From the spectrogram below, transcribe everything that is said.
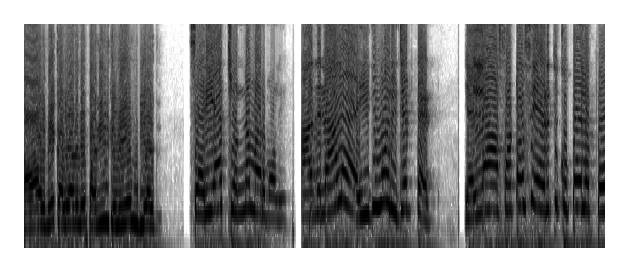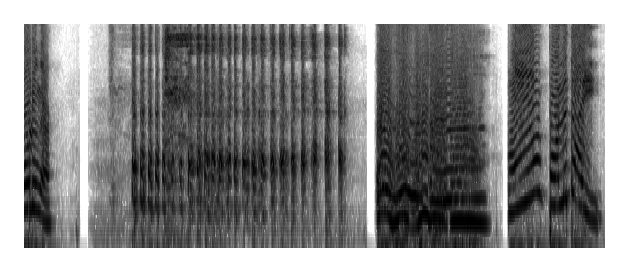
யாருமே கல்யாணமே பண்ணிருக்கவே முடியாது. சரியா சொன்ன மருமொழி. அதனால இதுவும் ரிஜெக்டட் எல்லா போட்டோஸையும் எடுத்து குப்பையில போடுங்க.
